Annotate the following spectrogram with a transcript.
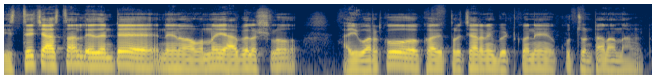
ఇస్తే చేస్తాను లేదంటే నేను ఆ ఉన్న యాభై లక్షలు అవి వరకు ఒక ప్రచారానికి పెట్టుకొని కూర్చుంటాను అన్నారట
